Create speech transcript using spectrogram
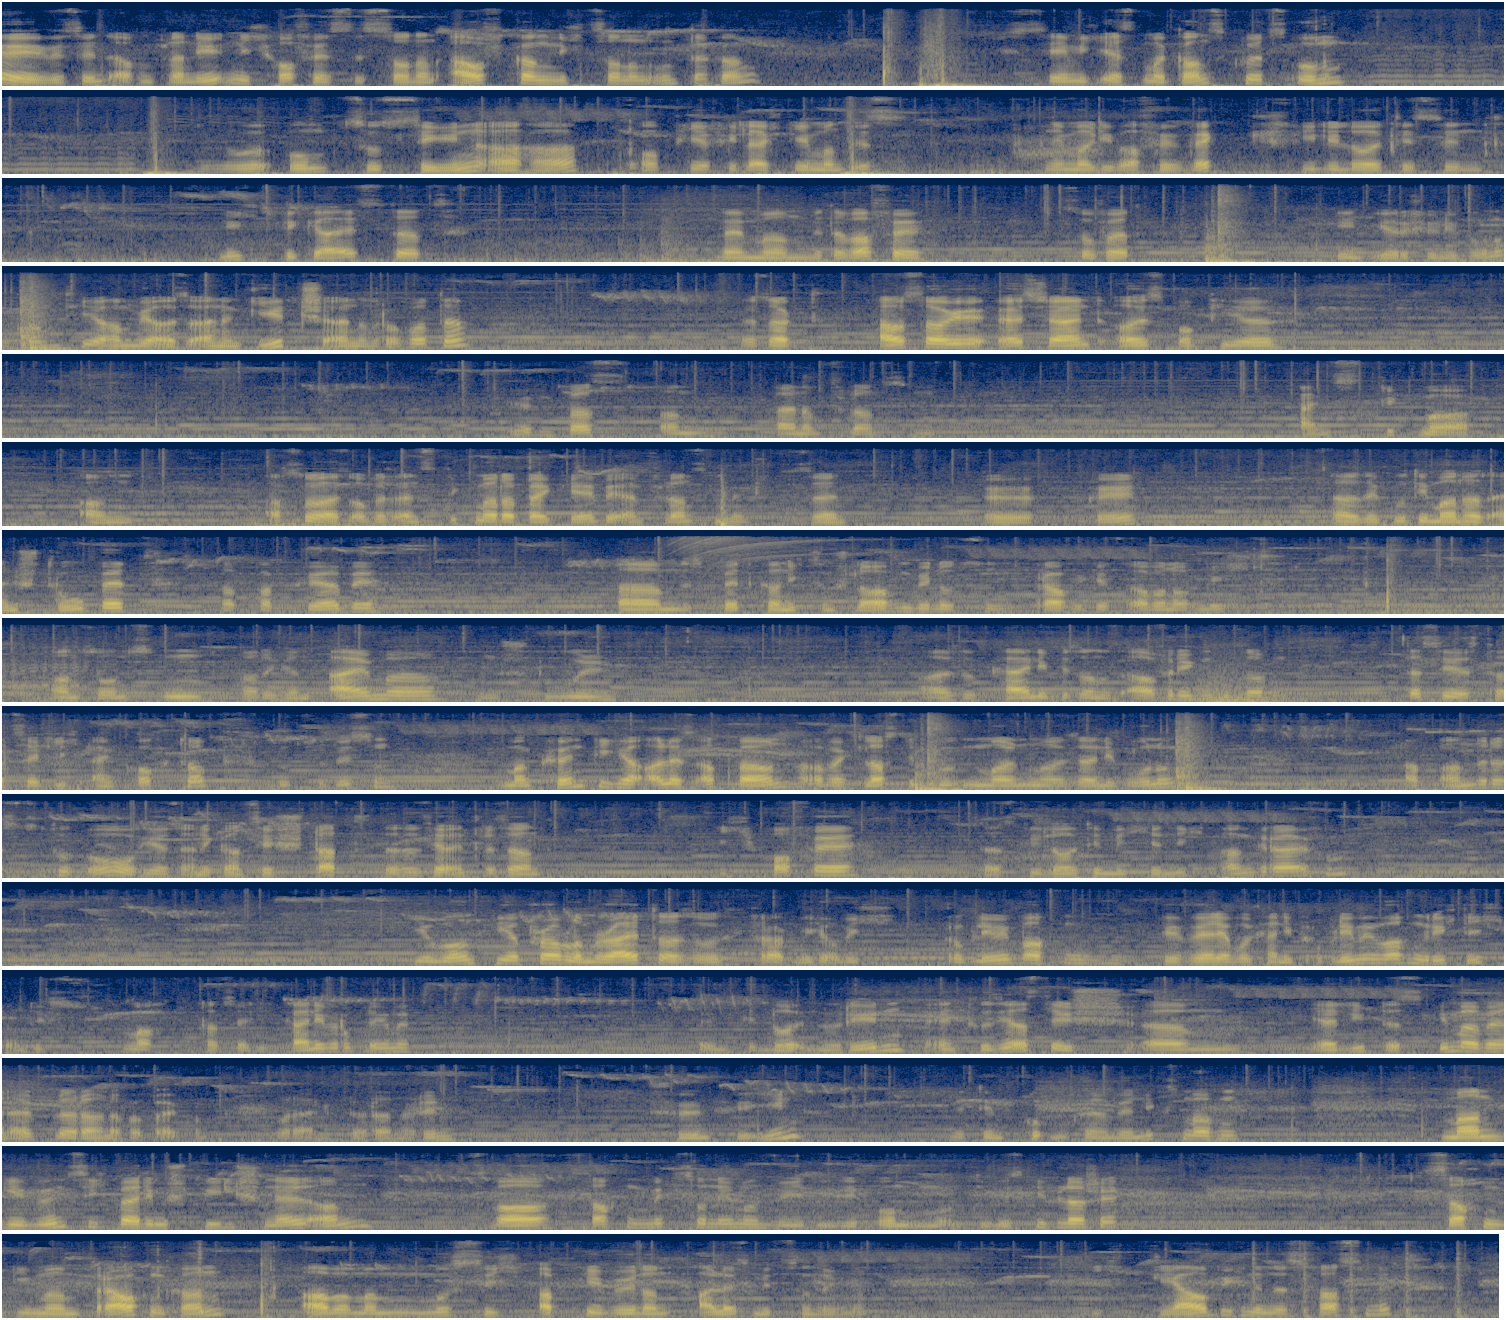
Okay, wir sind auf dem Planeten. Ich hoffe, es ist Sonnenaufgang, nicht Sonnenuntergang. Ich sehe mich erstmal ganz kurz um. Nur um zu sehen, aha, ob hier vielleicht jemand ist. Ich nehme mal die Waffe weg. Viele Leute sind nicht begeistert, wenn man mit der Waffe sofort in ihre schöne Wohnung kommt. Hier haben wir also einen Glitch, einen Roboter. Er sagt, Aussage, es scheint, als ob hier irgendwas an einem Pflanzen ein Stigma an. Achso, als ob es ein Stigma dabei gäbe, ein Pflanzenmensch zu sein. Äh, okay. Also der gute Mann hat ein Strohbett, hat ein paar Körbe. Ähm, das Bett kann ich zum Schlafen benutzen, brauche ich jetzt aber noch nicht. Ansonsten hatte ich einen Eimer, einen Stuhl, also keine besonders aufregenden Sachen. Das hier ist tatsächlich ein Kochtopf, gut zu wissen. Man könnte hier alles abbauen, aber ich lasse dem guten Mann mal seine Wohnung. Hab anderes zu tun. Oh, hier ist eine ganze Stadt, das ist ja interessant. Ich hoffe, dass die Leute mich hier nicht angreifen. You won't be a problem, right? Also ich frage mich, ob ich Probleme machen. Wir werden ja wohl keine Probleme machen, richtig? Und ich mache tatsächlich keine Probleme. Ich will mit den Leuten nur reden. Enthusiastisch. Ähm, er liebt es immer, wenn ein Floraner vorbeikommt. Oder eine Floranerin. Schön für ihn. Mit den Puppen können wir nichts machen. Man gewöhnt sich bei dem Spiel schnell an, zwar Sachen mitzunehmen, wie diese Bomben und die Whiskyflasche. Sachen, die man brauchen kann, aber man muss sich abgewöhnen, alles mitzunehmen. Ich glaube, ich nehme das Fass mit,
